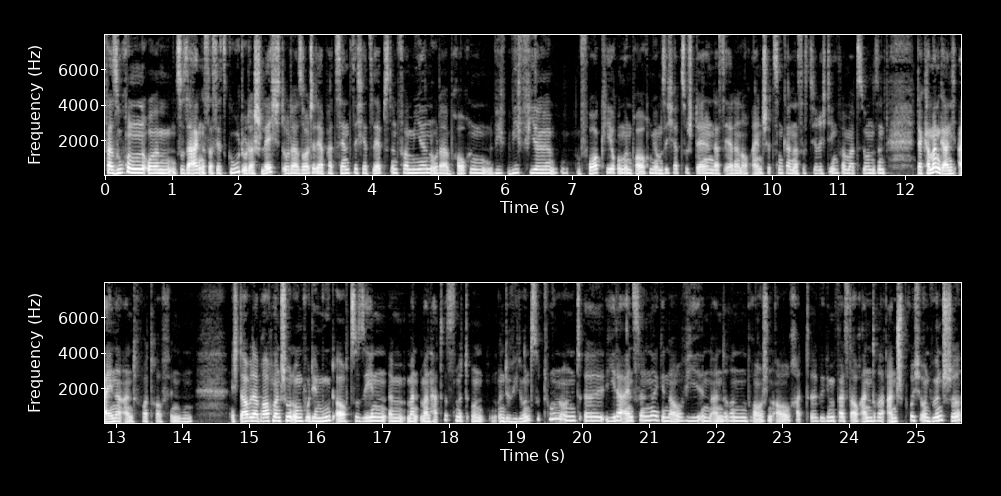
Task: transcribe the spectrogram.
versuchen um zu sagen, ist das jetzt gut oder schlecht oder sollte der Patient sich jetzt selbst informieren oder brauchen, wie, wie viel Vorkehrungen brauchen wir, um sicherzustellen, dass er dann auch einschätzen kann, dass es die richtigen Informationen sind. Da kann man gar nicht eine Antwort drauf finden. Ich glaube, da braucht man schon irgendwo den Mut auch zu sehen, ähm, man, man hat es mit Individuen zu tun und äh, jeder Einzelne, genau wie in anderen Branchen auch, hat äh, gegebenenfalls auch andere Ansprüche und Wünsche.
